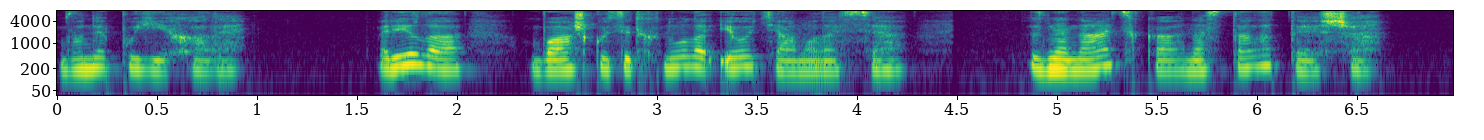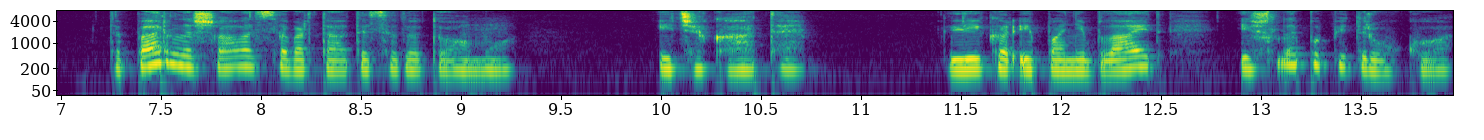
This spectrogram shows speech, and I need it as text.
Вони поїхали. Ріла важко зітхнула і отямилася. Зненацька настала тиша. Тепер лишалося вертатися додому і чекати. Лікар і пані Блайт ішли попід руку,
